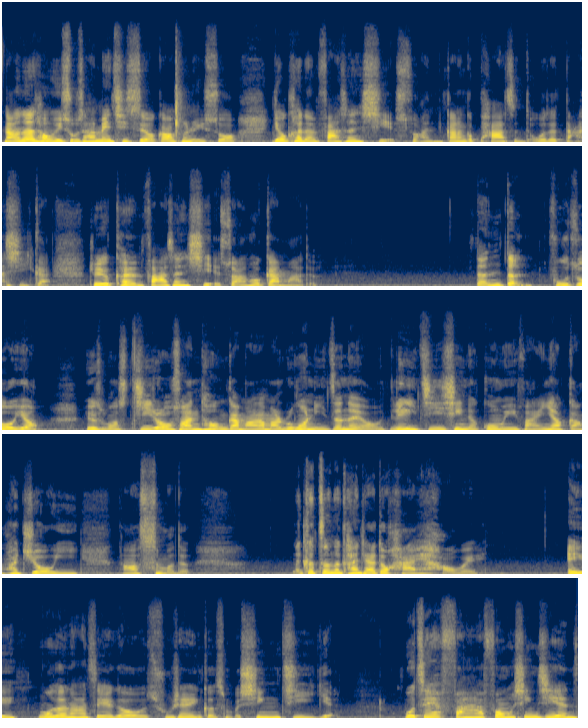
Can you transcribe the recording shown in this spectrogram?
然后那同意书上面其实有告诉你说有可能发生血栓，刚那个趴是我在打膝盖，就有可能发生血栓或干嘛的。等等副作用，有什么肌肉酸痛干嘛干嘛？如果你真的有立即性的过敏反应，要赶快就医，然后什么的，那个真的看起来都还好诶、欸。诶、莫德纳直接给我出现一个什么心肌炎，我直接发疯，心肌炎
